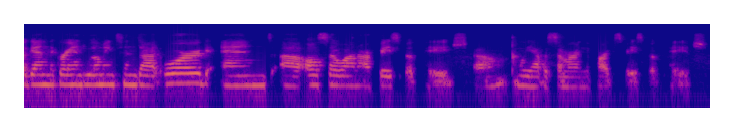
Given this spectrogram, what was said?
again, thegrandwilmington.org, and uh, also on our Facebook page. Um, we have a Summer in the Parks Facebook page.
